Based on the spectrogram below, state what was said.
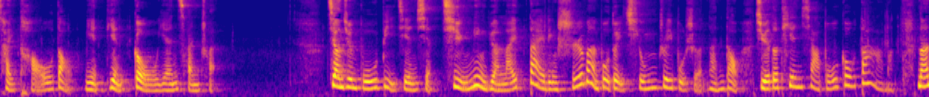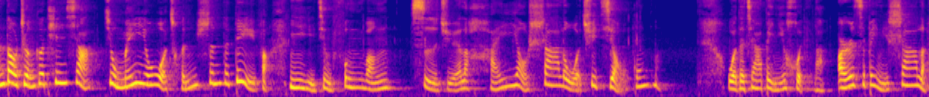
才逃到缅甸，苟延残喘。将军不必艰险，请命远来，带领十万部队穷追不舍。难道觉得天下不够大吗？难道整个天下就没有我存身的地方？你已经封王赐爵了，还要杀了我去剿功吗？我的家被你毁了，儿子被你杀了。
